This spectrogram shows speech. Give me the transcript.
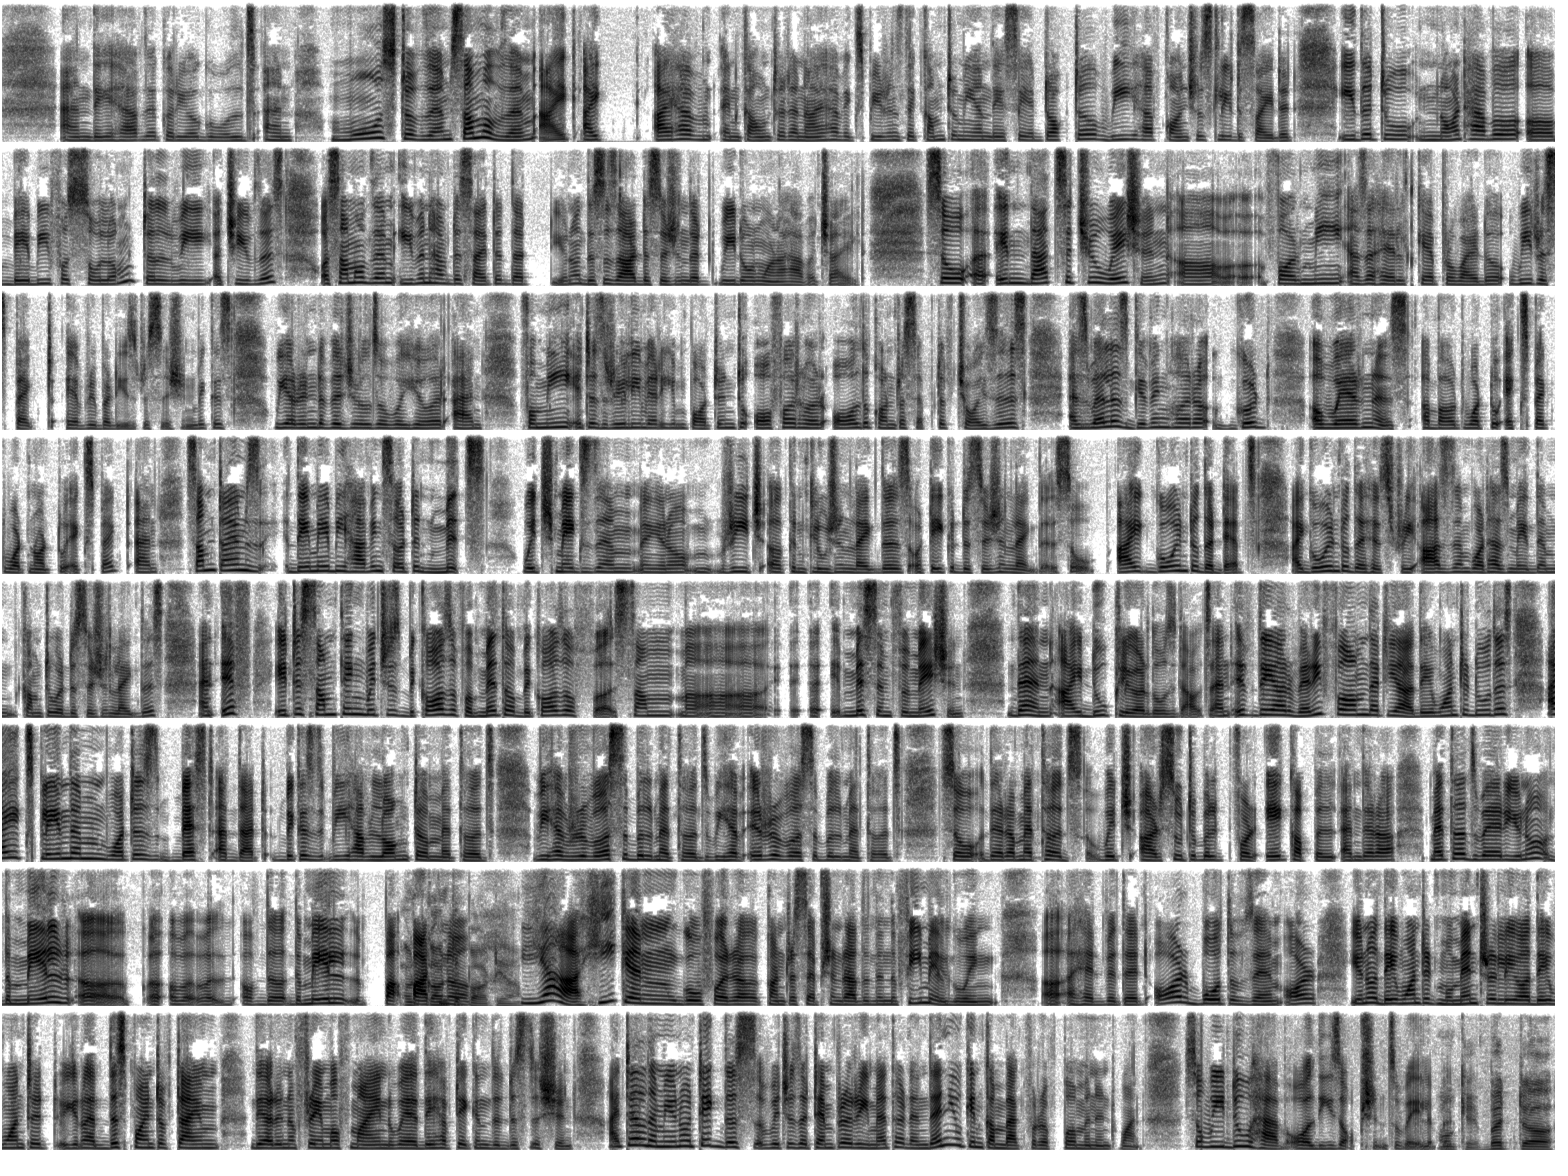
and they have their career goals. And most of them, some of them, I, I I have encountered and I have experienced, they come to me and they say, Doctor, we have consciously decided either to not have a, a baby for so long till we achieve this, or some of them even have decided that, you know, this is our decision that we don't want to have a child. So, uh, in that situation, uh, for me as a healthcare provider, we respect everybody's decision because we are individuals over here. And for me, it is really very important to offer her all the contraceptive choices as well as giving her a good awareness about what to expect, what not to expect. And sometimes they may be having certain myths which makes them, you know, reach a conclusion like this or take a decision like this. So I go into the depths, I go into the history, ask them what has made them come to a decision like this. And if it is something which is because of a myth or because of uh, some uh, uh, uh, misinformation, then I do clear those doubts. And if they are very firm that, yeah, they want to do this, I explain them what is best at that because we have long term methods, we have reversible methods, we have irreversible methods. Methods. So there are methods which are suitable for a couple, and there are methods where you know the male uh, uh, uh, of the the male pa- partner, yeah. yeah, he can go for a contraception rather than the female going uh, ahead with it, or both of them, or you know they want it momentarily, or they want it, you know, at this point of time they are in a frame of mind where they have taken the decision. I tell them, you know, take this, which is a temporary method, and then you can come back for a permanent one. So we do have all these options available. Okay, but uh,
